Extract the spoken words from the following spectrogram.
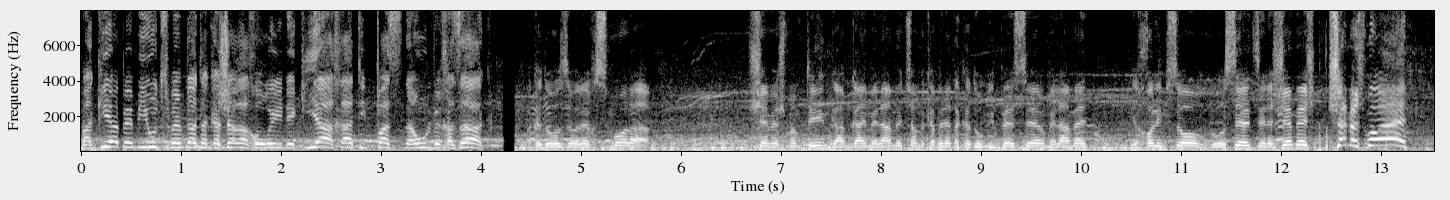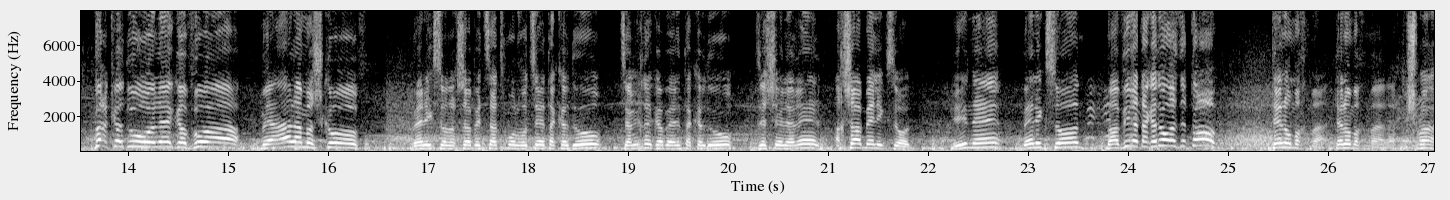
מגיע במיעוץ מעמדת הקשר האחורי נגיעה אחת עם פס נעול וחזק. הכדור הזה הולך שמאלה. שמש ממתין, גם גיא מלמד שם מקבל את הכדור מפסר, מלמד יכול למסור והוא עושה את זה לשמש, שמש בועט! והכדור עולה גבוה מעל המשקוף מליקסון עכשיו בצד שמאל רוצה את הכדור, צריך לקבל את הכדור, זה של אראל, עכשיו מליקסון. הנה, מליקסון מעביר את הכדור הזה טוב! תן לו מחמאה, תן לו מחמאה. תשמע,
